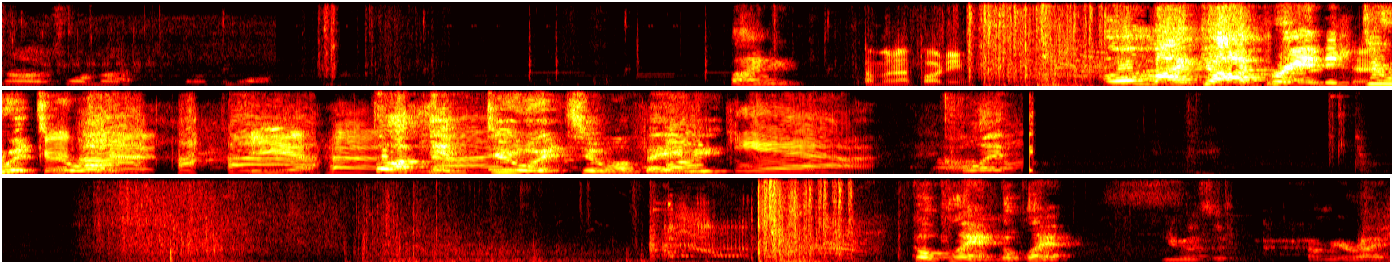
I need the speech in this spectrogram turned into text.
No, there's one left. Don't do that. Behind you. Coming up on you. Oh my god, Brandon, Good do it shit. to Good him. Yeah. Fucking Nice. do it to him, baby. Fuck yeah. Uh, Clip. Go plant, go plant. You was from your right.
